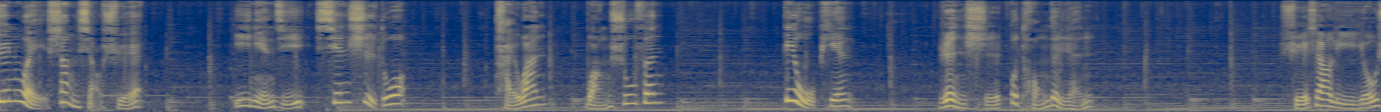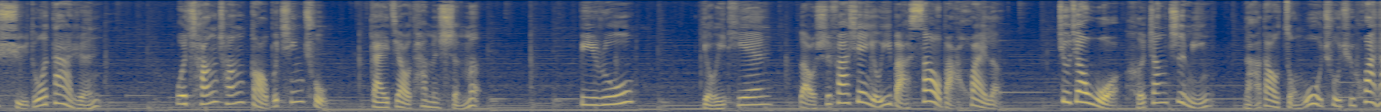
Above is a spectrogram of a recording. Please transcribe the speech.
军委上小学，一年级先事多，台湾王淑芬。第五篇，认识不同的人。学校里有许多大人，我常常搞不清楚该叫他们什么。比如，有一天老师发现有一把扫把坏了，就叫我和张志明拿到总务处去换。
